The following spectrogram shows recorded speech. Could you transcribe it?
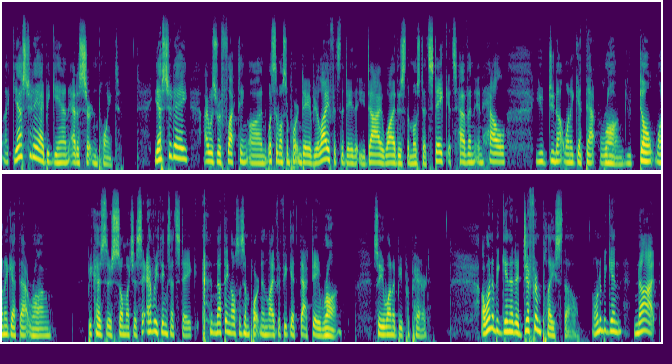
Like, yesterday, I began at a certain point. Yesterday, I was reflecting on what's the most important day of your life. It's the day that you die. Why? There's the most at stake. It's heaven and hell. You do not want to get that wrong. You don't want to get that wrong because there's so much to say. Everything's at stake. Nothing else is important in life if you get that day wrong. So you want to be prepared. I want to begin at a different place, though. I want to begin not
